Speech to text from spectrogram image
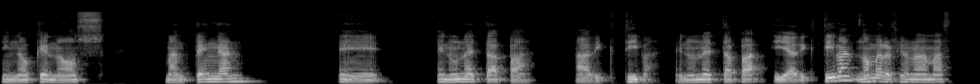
y no que nos mantengan eh, en una etapa adictiva, en una etapa y adictiva, no me refiero nada más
